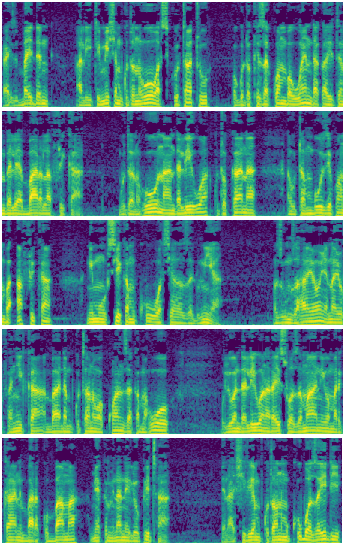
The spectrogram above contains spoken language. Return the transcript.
Rais Biden alihitimisha mkutano huo wa siku tatu kwa kutokeza kwamba huenda akalitembelea bara la Afrika. Mkutano huu unaandaliwa kutokana na utambuzi kwamba Afrika ni mhusika mkuu wa siasa za dunia. Mazungumzo hayo yanayofanyika baada ya mkutano wa kwanza kama huo ulioandaliwa na rais wa zamani wa Marekani Barack Obama miaka minane iliyopita yanaashiria mkutano mkubwa zaidi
